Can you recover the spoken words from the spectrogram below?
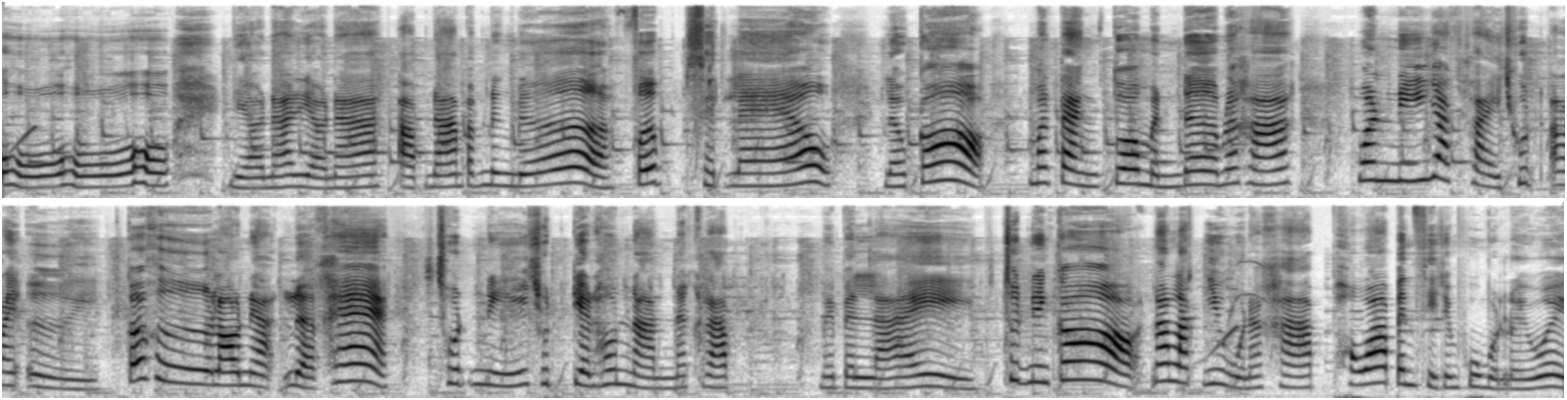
โอ้โหโอ้โห เดี๋ยวนะเดี๋ยวนะอาบน้ำแป๊บหนึ่งเด้อฟึบเสร็จแล้ว แล้วก็มาแต่งตัวเหมือนเดิมนะคะ วันนี้อยากใส่ชุดอะไรเอ่ย ก็คือเราเนี่ยเหลือแค่ชุดนี้ชุดเดียวเท่านั้นนะครับ ไม่เป็นไร ชุดนี้ก็น่ารักอยู่นะคะเพราะว่าเป็นสีชมพูหมดเลยเว้ย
